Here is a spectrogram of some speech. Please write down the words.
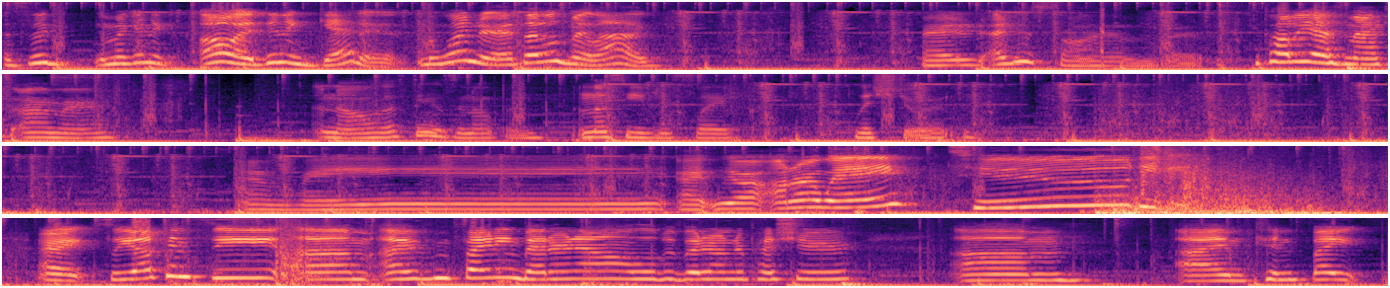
Is it, am I gonna, oh, I didn't get it. No wonder, I thought it was my lag. Alright, I just saw him, but he probably has max armor. No, that thing isn't open. Unless he just like glitched to it. Alright. Alright, we are on our way to DB. Alright, so y'all can see um, I'm fighting better now, a little bit better under pressure. Um, I can fight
